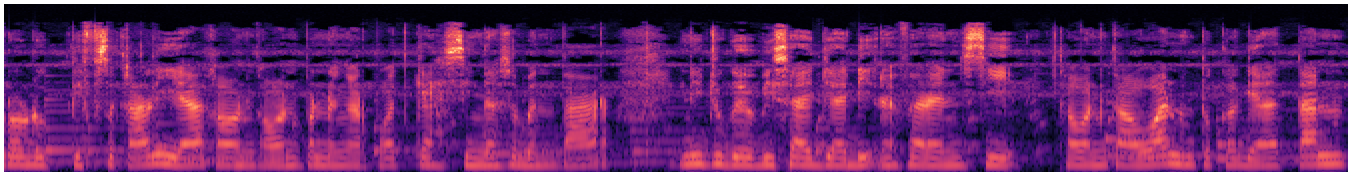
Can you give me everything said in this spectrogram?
produktif sekali ya kawan-kawan pendengar podcast hingga sebentar. Ini juga bisa jadi referensi kawan-kawan untuk kegiatan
